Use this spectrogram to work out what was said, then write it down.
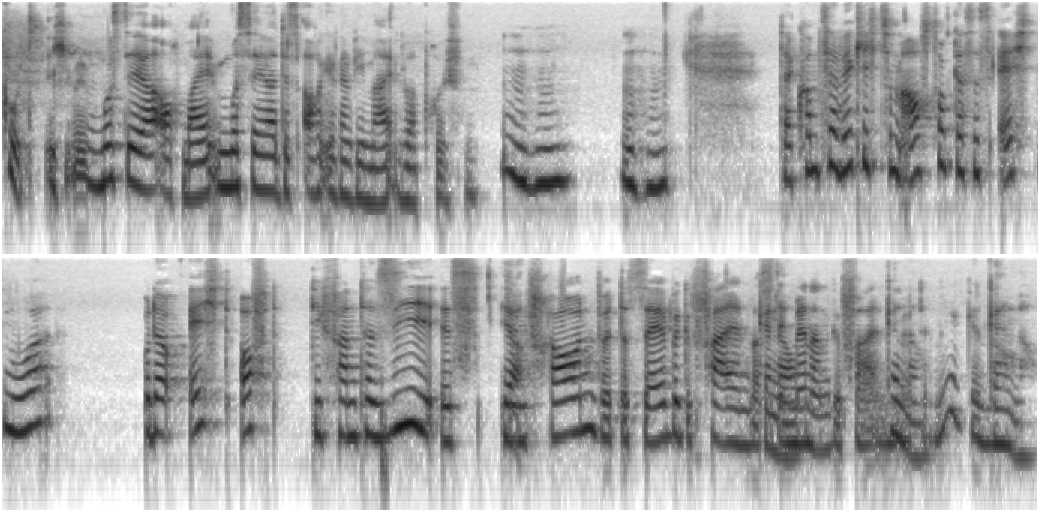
gut. Ich musste ja auch mal, musste ja das auch irgendwie mal überprüfen. Mhm. Mhm. Da kommt es ja wirklich zum Ausdruck, dass es echt nur oder echt oft die Fantasie ist. Ja. Den Frauen wird dasselbe gefallen, was genau. den Männern gefallen genau. würde. Ne? Genau. genau.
